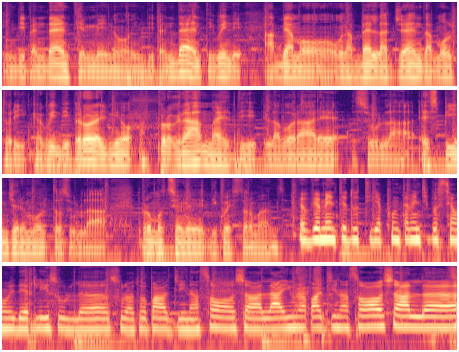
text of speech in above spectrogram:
indipendenti e meno indipendenti, quindi abbiamo una bella agenda molto ricca, quindi per ora il mio programma è di lavorare sulla, e spingere molto sulla promozione di questo romanzo. E ovviamente tutti gli appuntamenti possiamo vederli sul, sulla tua pagina social, hai una pagina social?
